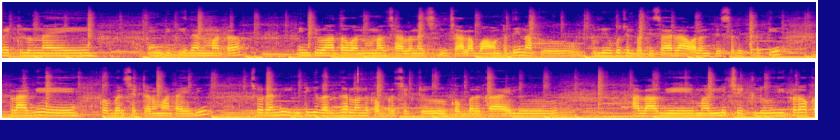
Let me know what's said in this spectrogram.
మెట్లు ఉన్నాయి. ఇంటికి ఇదనమాట ఇంటి వాతావరణం నాకు చాలా నచ్చింది చాలా బాగుంటుంది. నాకు లీవ్కి వచ్చిన ప్రతిసారి రావాలనిపిస్తుంది ఇక్కడికి. అలాగే కొబ్బరి చెట్టు అనమాట ఇది. చూడండి ఇంటికి దగ్గరలోని కొబ్బరి చెట్టు కొబ్బరికాయలు అలాగే మల్లి చెట్లు. ఇక్కడ ఒక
